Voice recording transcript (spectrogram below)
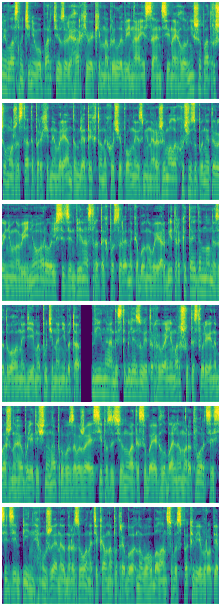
Має власну тіньову партію з олігархів, яким набрила війна і санкції. Найголовніше Патрушев може стати перехідним варіантом для тих, хто не хоче повної зміни режиму, але хоче зупинити руйнівну війню. Роль Сі Цзіньпіна, стратег посередник або новий арбітр. Китай давно не задоволений діями Путіна, нібито. Війна дестабілізує торговельні маршрути, створює небажану геополітичну напругу, заважає Сі позиціонувати себе як глобального миротворця. Сі Цзіньпінь уже неодноразово натякав на потребу нового балансу безпеки в Європі.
